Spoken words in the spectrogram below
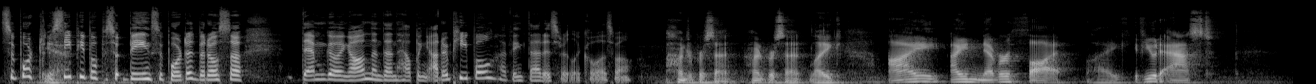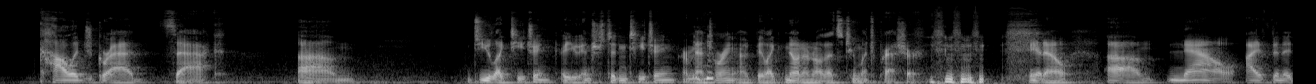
support, Yeah. see people being supported, but also them going on and then helping other people. I think that is really cool as well. Hundred percent, hundred percent. Like I, I never thought like if you had asked college grad Zach, um, do you like teaching? Are you interested in teaching or mentoring? I'd be like, no, no, no, that's too much pressure. you know. Um, now I've been a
